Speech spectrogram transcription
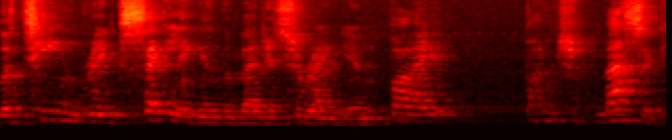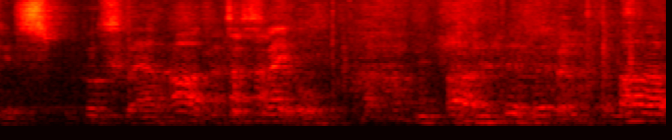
lateen rig sailing in the Mediterranean by a bunch of masochists because they're hard to sail. Uh, uh,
